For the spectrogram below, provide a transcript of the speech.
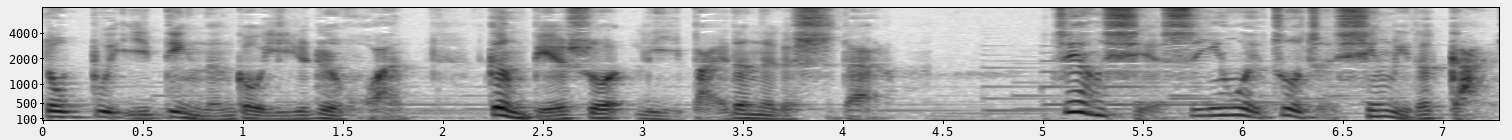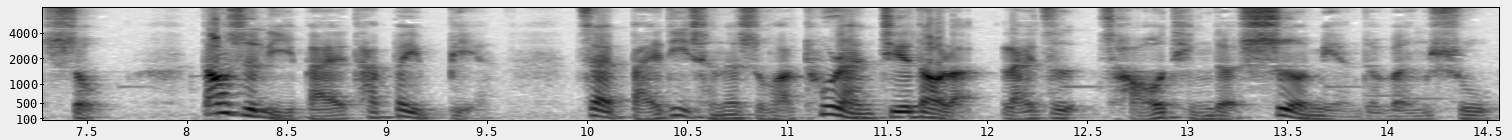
都不一定能够一日还，更别说李白的那个时代了。这样写是因为作者心里的感受。当时李白他被贬在白帝城的时候啊，突然接到了来自朝廷的赦免的文书，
